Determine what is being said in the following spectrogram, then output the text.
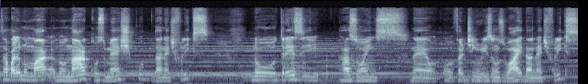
trabalhou no, Mar, no Narcos México, da Netflix. No 13 Razões, né, o 13 Reasons Why, da Netflix.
